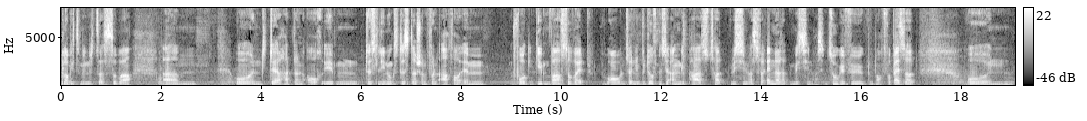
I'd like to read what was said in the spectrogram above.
Glaube ich zumindest, dass es so war. Ähm, und der hat dann auch eben das Linux, das da schon von AVM vorgegeben war, soweit wow, und seine Bedürfnisse angepasst, hat ein bisschen was verändert, hat ein bisschen was hinzugefügt und auch verbessert. Und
